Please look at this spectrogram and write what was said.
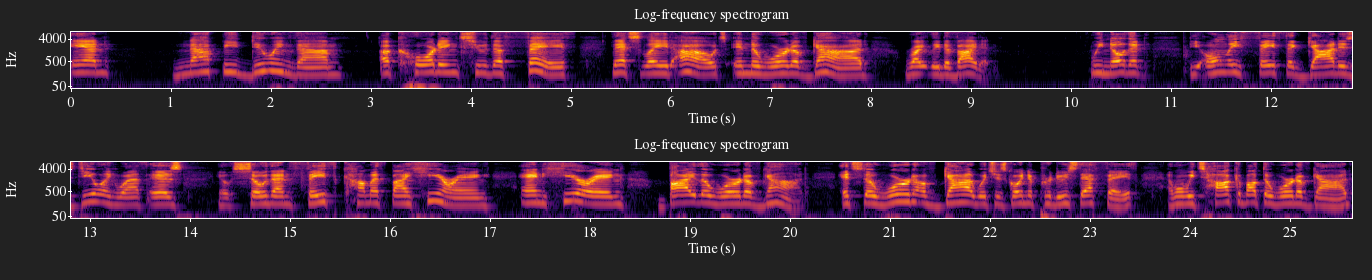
and not be doing them according to the faith that's laid out in the Word of God, rightly divided. We know that the only faith that God is dealing with is, you know, so then faith cometh by hearing, and hearing by the Word of God. It's the Word of God which is going to produce that faith. And when we talk about the Word of God,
